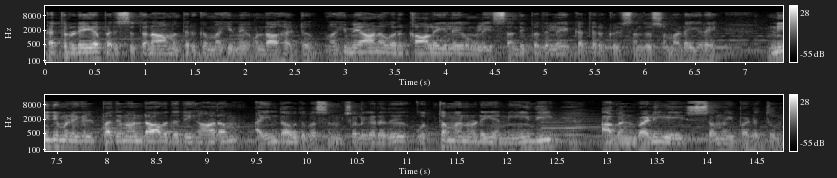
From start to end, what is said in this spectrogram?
கத்தருடைய பரிசுத்த நாமத்திற்கு மகிமை உண்டாகட்டும். மகிமையான ஒரு காலையிலே உங்களை சந்திப்பதிலே கத்தருக்குள் சந்தோஷம் அடைகிறேன். நீதிமொழிகள் பதினொன்றாவது அதிகாரம் ஐந்தாவது வசனம் சொல்கிறது உத்தமனுடைய நீதி அவன் வழியை சுமைப்படுத்தும்.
